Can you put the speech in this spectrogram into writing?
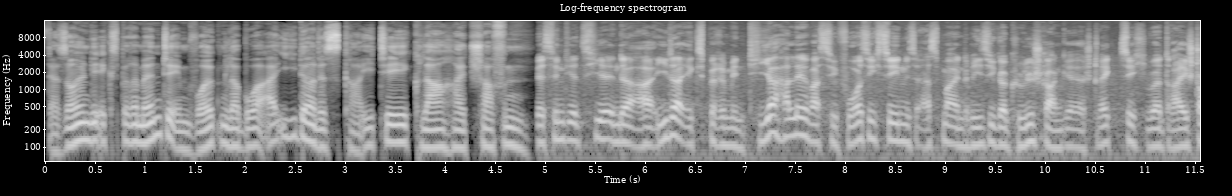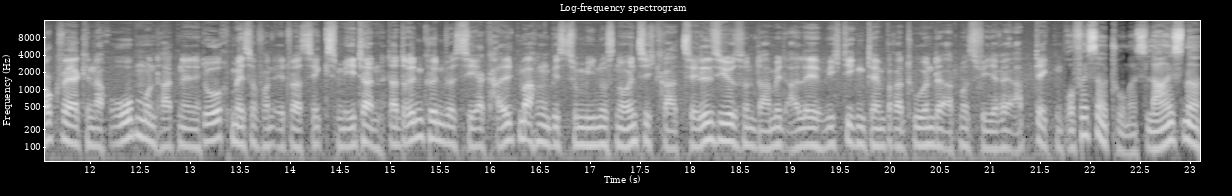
Da sollen die Experimente im Wolkenlabor AIDA des KIT Klarheit schaffen. Wir sind jetzt hier in der AIDA Experimentierhalle. Was Sie vor sich sehen, ist erstmal ein riesiger Kühlschrank. Er erstreckt sich über drei Stockwerke nach oben und hat einen Durchmesser von etwa sechs Metern. Da drin können wir es sehr kalt machen, bis zu minus 90 Grad Celsius und damit alle wichtigen Temperaturen der Atmosphäre abdecken. Professor Thomas Leisner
